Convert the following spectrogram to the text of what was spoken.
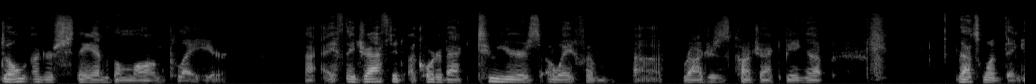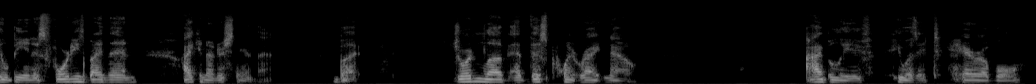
don't understand the long play here. Uh, if they drafted a quarterback two years away from uh, Rodgers' contract being up, that's one thing. He'll be in his 40s by then. I can understand that. But Jordan Love at this point right now, I believe he was a terrible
